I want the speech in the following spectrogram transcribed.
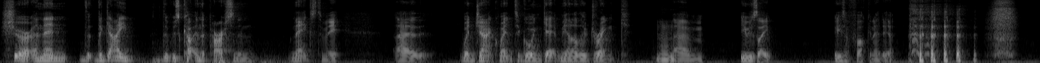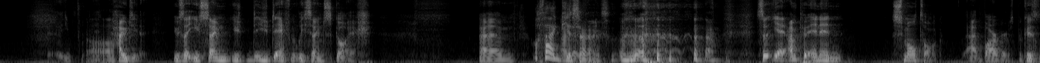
sure. And then the, the guy that was cutting the person in, next to me, uh, when Jack went to go and get me another drink, Mm. um, he was like, he's a fucking idiot. How do you, he was like, you sound, you you definitely sound Scottish. Um, Oh, thank you, was sir. so yeah, I'm putting in small talk at barbers because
